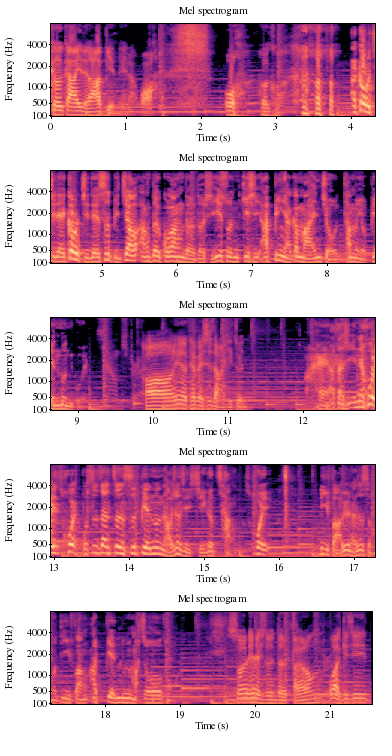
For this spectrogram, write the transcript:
歌加迄个阿扁的啦，哇，哦，好看。啊，还有一个，还有一个是比较 underground 的，就是迄阵其实阿扁也跟马英九他们有辩论过。哦，那个台北市长的时阵。哎啊，但是因为会会不是在正式辩论，好像是写一个场会立法院还是什么地方啊辩论嘛，就所以那时阵的大家拢，我记得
